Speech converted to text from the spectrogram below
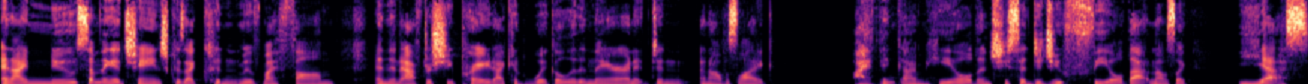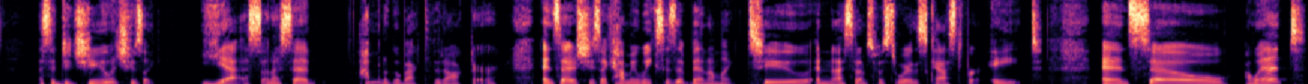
And I knew something had changed because I couldn't move my thumb. And then after she prayed, I could wiggle it in there and it didn't. And I was like, I think I'm healed. And she said, Did you feel that? And I was like, Yes. I said, Did you? And she was like, Yes. And I said, I'm going to go back to the doctor. And so she's like, How many weeks has it been? I'm like, Two. And I said, I'm supposed to wear this cast for eight. And so I went.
